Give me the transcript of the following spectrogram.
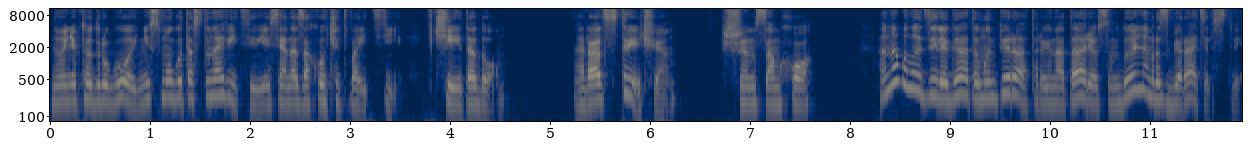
но и никто другой не смогут остановить ее, если она захочет войти в чей-то дом. Рад встрече, Шим Самхо. Она была делегатом императора и нотариусом в дуэльном разбирательстве.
